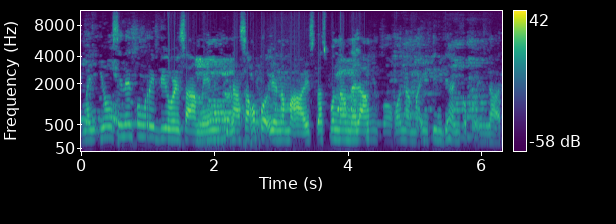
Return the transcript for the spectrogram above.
may, yung sinend pong reviewer sa amin, nasa ko po yun na maayos. Tapos po nang nalangin po ako na maintindihan ko po yung lahat.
